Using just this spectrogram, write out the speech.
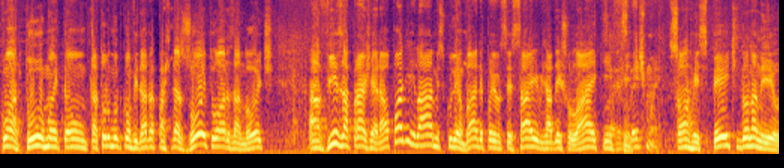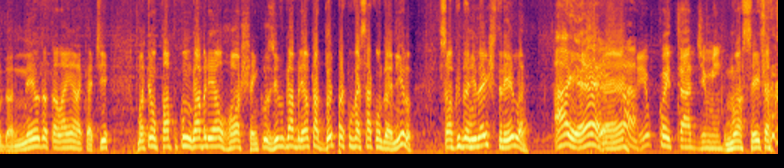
com a turma. Então tá todo mundo convidado a partir das 8 horas da noite. Avisa pra geral. Pode ir lá me esculhambar, depois você sai, já deixa o like, enfim. Respeite, mãe. Só respeite Dona Neuda. Neuda tá lá em Aracati. Bater um papo com o Gabriel Rocha. Inclusive o Gabriel tá doido pra conversar com o Danilo, só que o Danilo é estrela. Ah, é? É. Eu, coitado de mim. Não aceita.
